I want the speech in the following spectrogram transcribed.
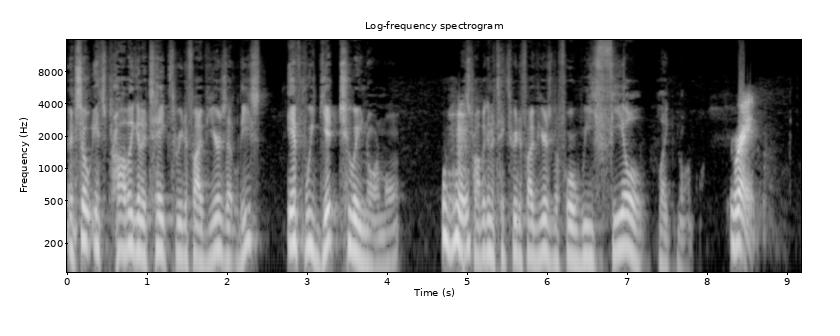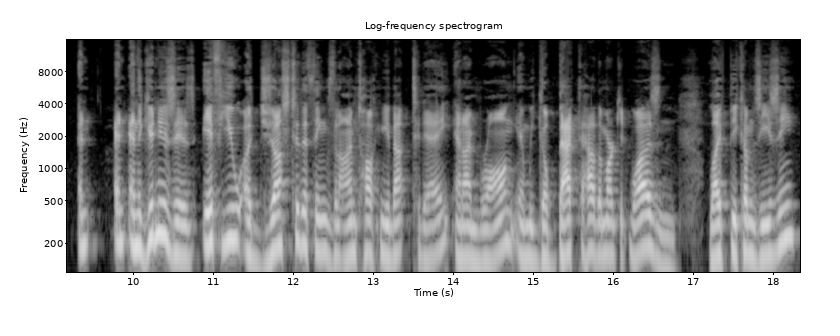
and so it's probably going to take three to five years at least. If we get to a normal, Mm-hmm. it's probably going to take three to five years before we feel like normal. Right. And and and the good news is, if you adjust to the things that I'm talking about today, and I'm wrong, and we go back to how the market was, and life becomes easy,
